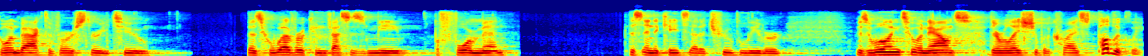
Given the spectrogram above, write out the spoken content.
Going back to verse 32, says, Whoever confesses me before men, this indicates that a true believer is willing to announce their relationship with Christ publicly.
